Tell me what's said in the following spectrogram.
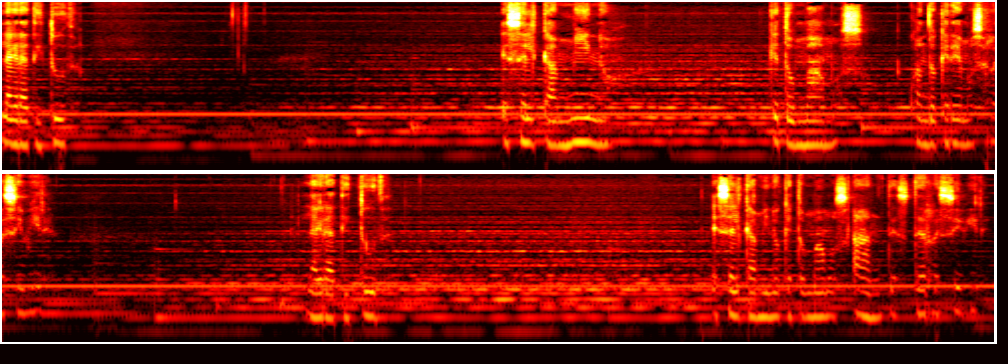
La gratitud es el camino que tomamos cuando queremos recibir. La gratitud es el camino que tomamos antes de recibir.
